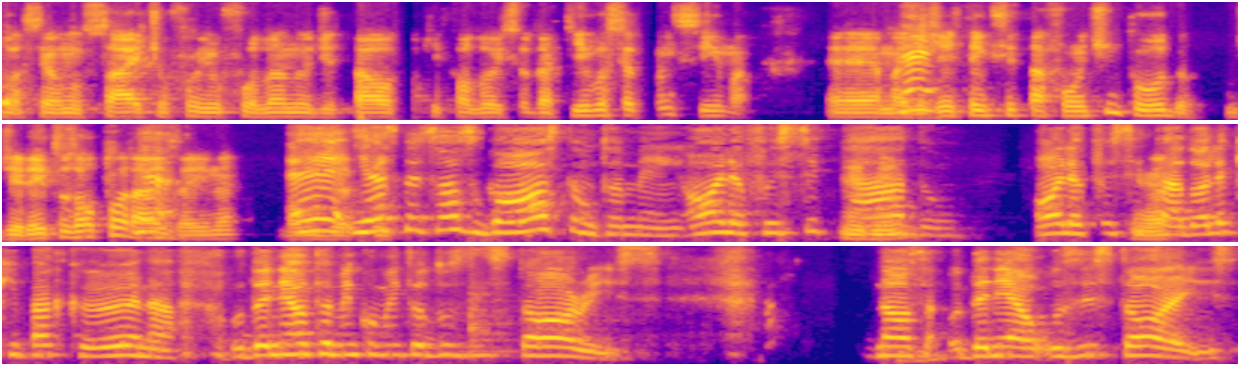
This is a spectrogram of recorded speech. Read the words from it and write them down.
você no site, ou foi o fulano de tal que falou isso daqui, você tá em cima. É, mas é. a gente tem que citar fonte em tudo. Direitos autorais é. aí, né? É, assim. e as pessoas gostam também. Olha, foi citado. Uhum. Olha, foi citado. É. Olha que bacana. O Daniel também comentou dos stories. Nossa, uhum. Daniel, os stories,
